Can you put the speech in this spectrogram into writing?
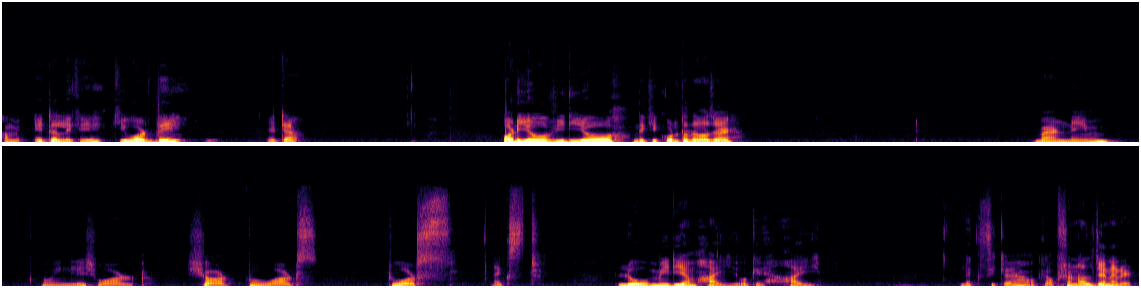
আমি এটা লিখি কিওয়ার্ড দেই, এটা। অডিও ভিডিও দেখি কোনটা দেওয়া যায়। Band name no English word short two words two words next low medium high okay high Lexica okay optional generate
